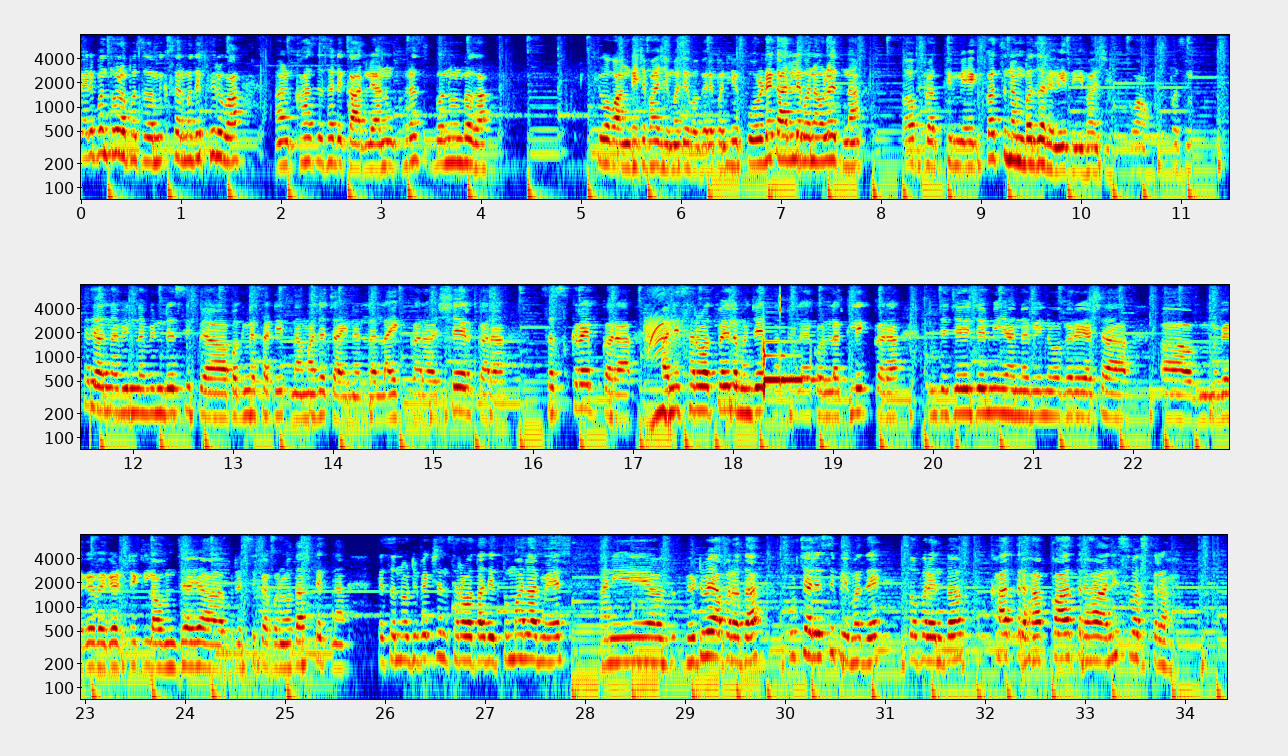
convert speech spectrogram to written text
तरी पण थोडं मिक्सरमध्ये फिरवा आणि खास त्यासाठी कारले आणून खरंच बनवून बघा. किंवा वांग्याच्या भाजीमध्ये वगैरे पण हे कोरडे कारले बनवलेत ना अप्रतिम. एकच नंबर झालेली ती भाजी. वा खूपच त्या नवीन नवीन रेसिप्या बघण्यासाठी ना माझ्या चॅनलला लाईक करा शेअर करा सबस्क्राईब करा. आणि सर्वात पहिलं म्हणजे आयकॉनला क्लिक करा. म्हणजे जे जे मी या नवीन वगैरे अशा वेगळ्या वेगळ्या ट्रिक लावून ज्या ह्या रेसिप्या बनवत असतात ना त्याचं नोटिफिकेशन सर्वात आधी तुम्हाला मिळेल. आणि भेटूया आपण आता पुढच्या रेसिपीमध्ये तोपर्यंत खात राहा पाहत राहा आणि स्वस्त राहा.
